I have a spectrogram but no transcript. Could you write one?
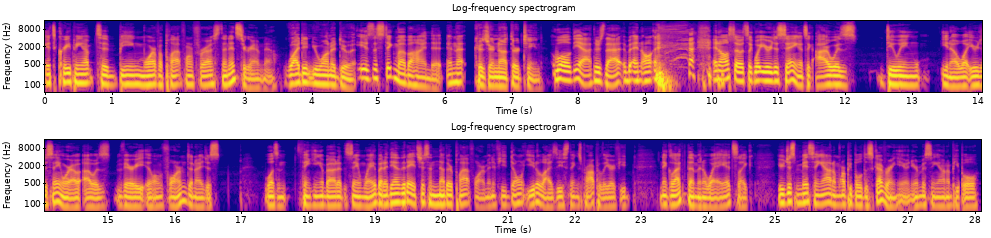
it's creeping up to being more of a platform for us than Instagram now. Why didn't you want to do it? Is the stigma behind it, and that Because you're not 13. well, yeah, there's that, and all, and also it's like what you were just saying. It's like I was doing, you know, what you were just saying, where I, I was very ill informed, and I just wasn't thinking about it the same way. But at the end of the day, it's just another platform, and if you don't utilize these things properly, or if you neglect them in a way, it's like you're just missing out on more people discovering you, and you're missing out on people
